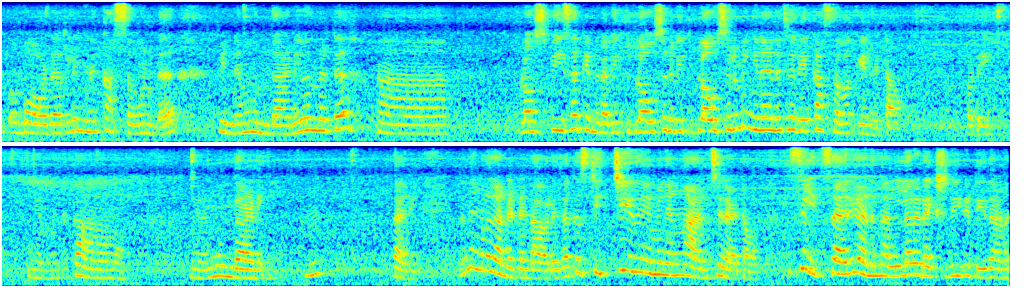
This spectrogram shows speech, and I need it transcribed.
അപ്പോൾ ബോർഡറിൽ ഇങ്ങനെ കസവുണ്ട്. പിന്നെ മുന്താണി വന്നിട്ട് ബ്ലൗസ് പീസൊക്കെ ഉണ്ട് വിത്ത് ബ്ലൗസ് വിത്ത് ബ്ലൗസിലും ഇങ്ങനെ തന്നെ ചെറിയ കസവൊക്കെ ഉണ്ട് കേട്ടോ ദേ ഇങ്ങനെ നമുക്ക് കാണാമോ? ഇങ്ങനെ മുന്താണി സാരി. ഇത് നിങ്ങൾ കണ്ടിട്ടുണ്ടാവില്ല ഇതൊക്കെ സ്റ്റിച്ച് ചെയ്ത് കഴിയുമ്പോൾ ഞാൻ കാണിച്ചു കേട്ടോ സിൽക്ക് സാരിയാണ് നല്ല റിഡക്ഷനിൽ കിട്ടിയതാണ്.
